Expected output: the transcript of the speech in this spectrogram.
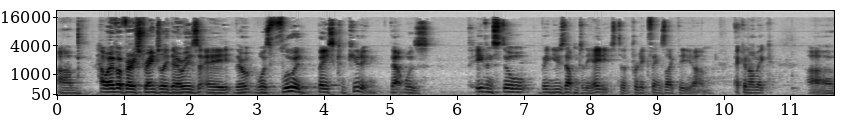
Um, However, very strangely, there is a there was fluid-based computing that was even still being used up into the 80s to predict things like the um, economic uh,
